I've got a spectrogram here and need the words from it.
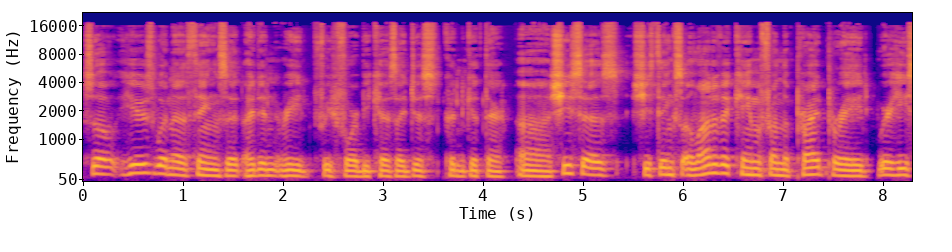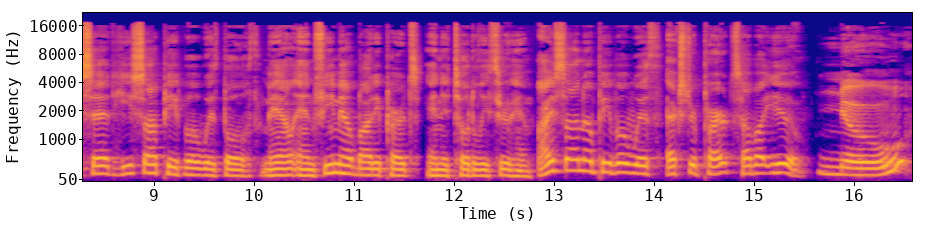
So here's one of the things that I didn't read before because I just couldn't get there. Uh, she says she thinks a lot of it came from the Pride Parade, where he said he saw people with both male and female body parts, and it totally threw him. I saw no people with extra parts. How about you? No.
